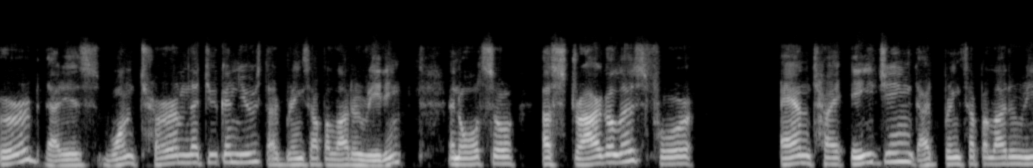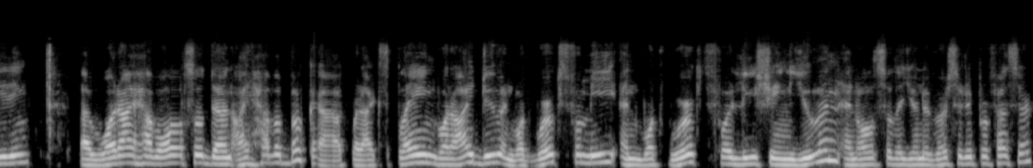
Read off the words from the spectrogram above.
herb. That is one term that you can use that brings up a lot of reading, and also astragalus for anti-aging. That brings up a lot of reading. Uh, what I have also done, I have a book out where I explain what I do and what works for me and what worked for Li Xing Yuan and also the university professor.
